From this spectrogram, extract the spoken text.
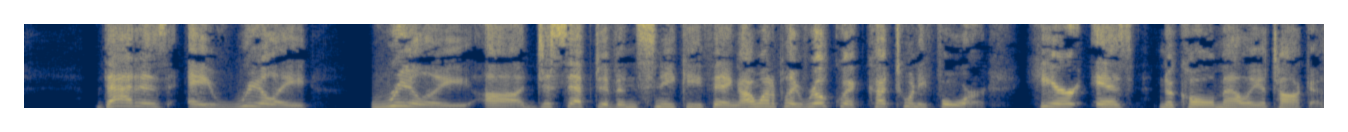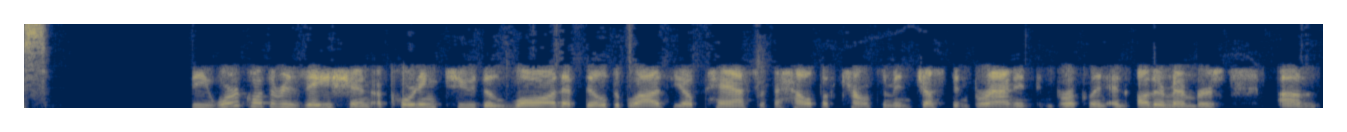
That is a really, really uh, deceptive and sneaky thing. I want to play real quick. Cut 24. Here is Nicole Malliotakis the work authorization, according to the law that Bill de Blasio passed with the help of Councilman Justin Brannan in Brooklyn and other members, um,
